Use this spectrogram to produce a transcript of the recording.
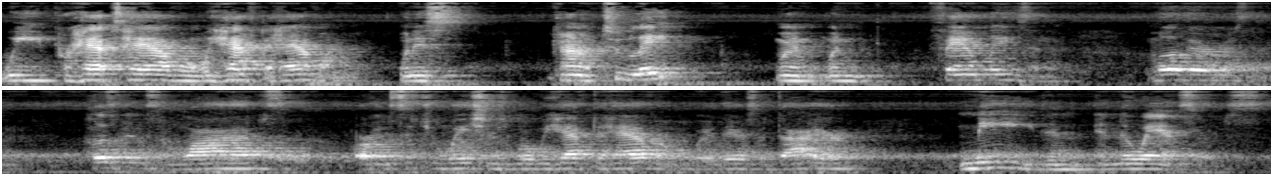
we perhaps have when we have to have them when it's kind of too late when when families and mothers and husbands and wives are in situations where we have to have them where there's a dire need and, and no answers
